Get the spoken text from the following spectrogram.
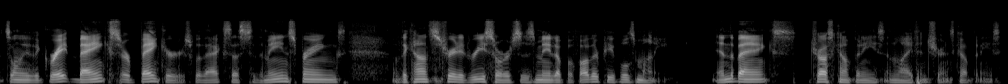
It's only the great banks or bankers with access to the mainsprings of the concentrated resources made up of other people's money in the banks, trust companies, and life insurance companies,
